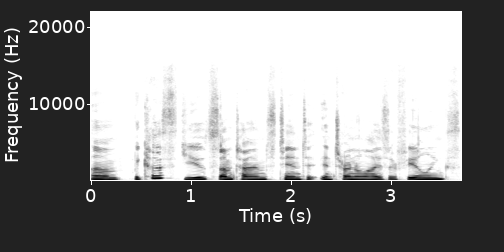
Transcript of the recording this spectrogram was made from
Um, because youth sometimes tend to internalize their feelings,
